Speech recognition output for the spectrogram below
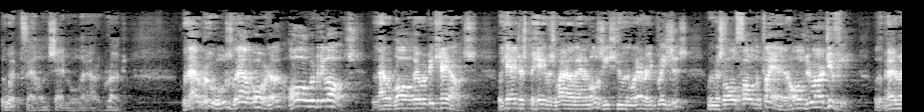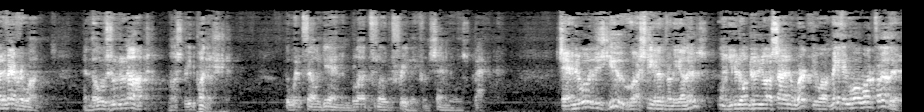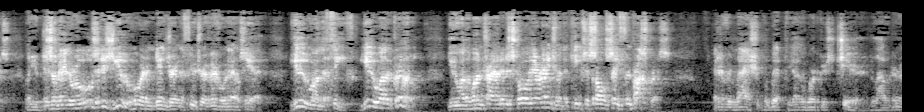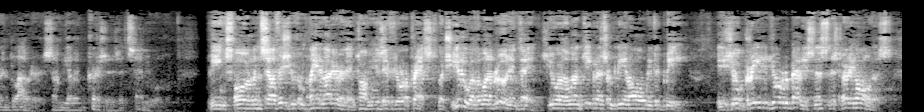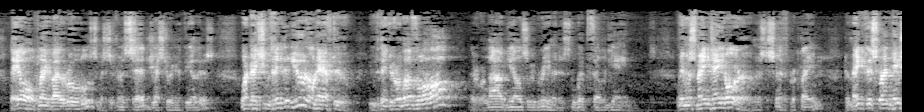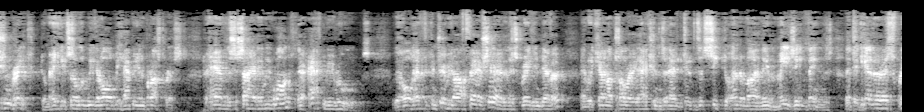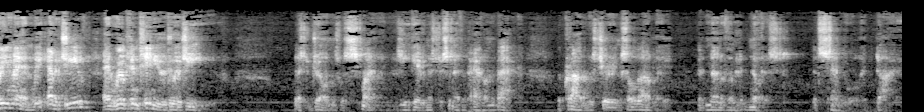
The whip fell and Samuel let out a grunt. Without rules, without order, all would be lost. Without law, there would be chaos. We can't just behave as wild animals, each doing whatever he pleases. We must all follow the plan and all do our duty for the betterment of everyone. And those who do not must be punished. The whip fell again and blood flowed freely from Samuel's back. Samuel, it is you who are stealing from the others. When you don't do your assigned work, you are making more work for others. When you disobey the rules, it is you who are endangering the future of everyone else here. You are the thief. You are the criminal. You are the one trying to destroy the arrangement that keeps us all safe and prosperous. At every lash of the whip, the other workers cheered louder and louder, some yelling curses at Samuel. Being spoiled and selfish, you complain about everything, talking as if you're oppressed. But you are the one ruining things. You are the one keeping us from being all we could be. Is your greed and your rebelliousness that is hurting all of us. They all play by the rules, Mr. Smith said, gesturing at the others. What makes you think that you don't have to? You think you're above the law? There were loud yells of agreement as the whip fell again. We must maintain order, Mr. Smith proclaimed, to make this plantation great, to make it so that we can all be happy and prosperous. To have the society we want, there have to be rules. We all have to contribute our fair share to this great endeavor, and we cannot tolerate actions and attitudes that seek to undermine the amazing things that together as free men we have achieved and will continue to achieve. Mr. Jones was smiling as he gave Mr. Smith a pat on the back. The crowd was cheering so loudly that none of them had noticed that Samuel had died.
